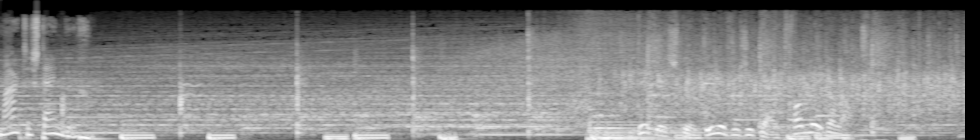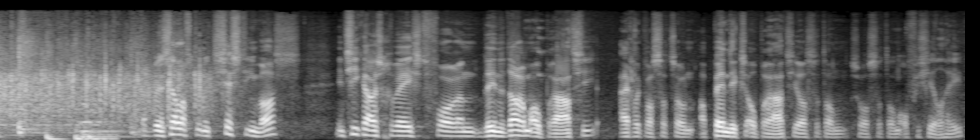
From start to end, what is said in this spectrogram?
Maarten Stijnbug. Dit is de Universiteit van Nederland. Ik ben zelf toen ik 16 was in het ziekenhuis geweest voor een blinde darmoperatie. Eigenlijk was dat zo'n appendixoperatie, zoals dat dan officieel heet.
